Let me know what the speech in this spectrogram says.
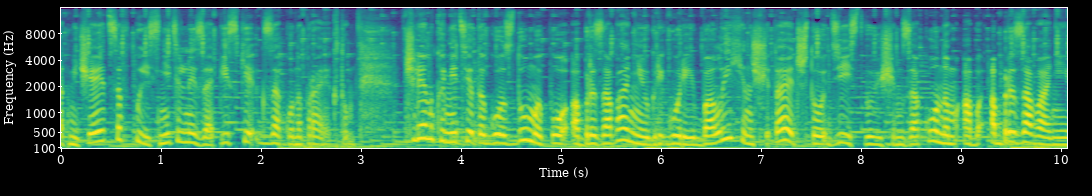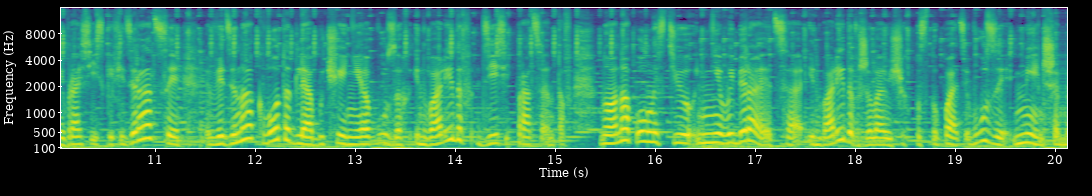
отмечается в пояснительной записке к законопроекту. Член Комитета Госдумы по образованию Григорий Балыхин считает, что действующим законом об образовании в Российской Федерации введена квота для обучения в вузах инвалидов 10%. Но она полностью не выбирается. Инвалидов, желающих поступать в вузы, меньше.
